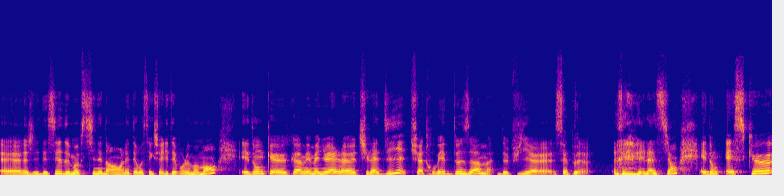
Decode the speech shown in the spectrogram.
j'ai décidé de m'obstiner dans l'hétérosexualité pour le moment. Et donc, comme Emmanuel, tu l'as dit, tu as trouvé deux hommes depuis cette révélation. Et donc, est-ce que,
